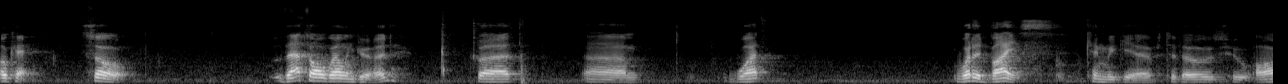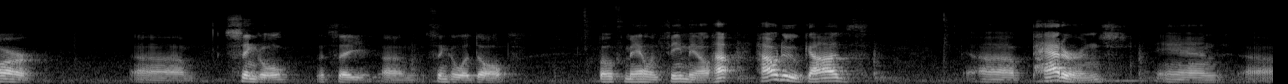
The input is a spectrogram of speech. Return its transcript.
Okay, so that's all well and good, but um, what what advice can we give to those who are um, single, let's say um, single adults, both male and female? How how do God's uh, patterns and uh,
